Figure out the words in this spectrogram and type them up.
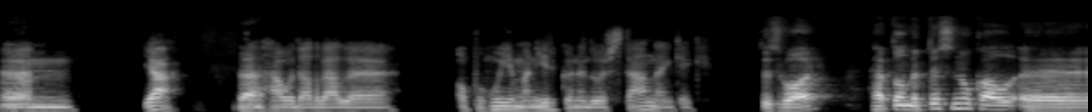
Ja, um, ja dan gaan we dat wel uh, op een goede manier kunnen doorstaan, denk ik. Het is waar. Je hebt ondertussen ook al uh,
